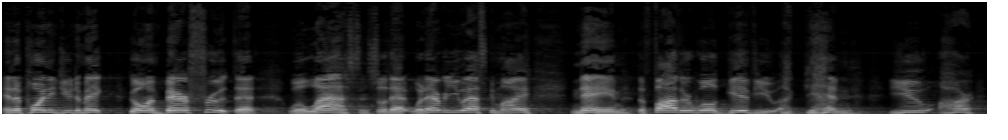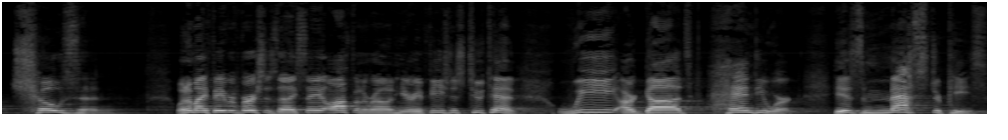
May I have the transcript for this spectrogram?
and appointed you to make go and bear fruit that will last, and so that whatever you ask in my name, the Father will give you. Again, you are chosen. One of my favorite verses that I say often around here, Ephesians 2:10. We are God's handiwork, his masterpiece,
